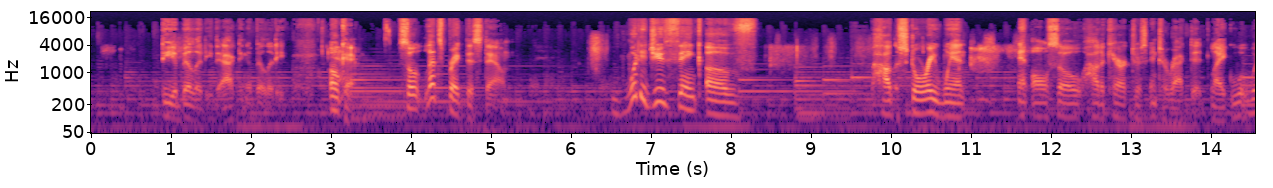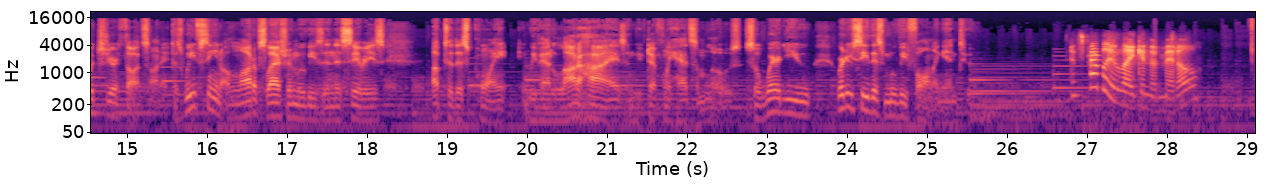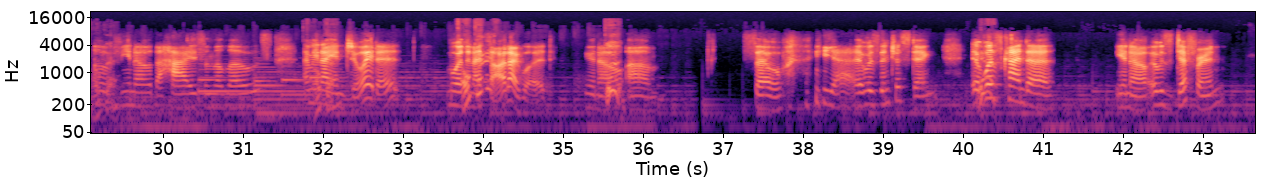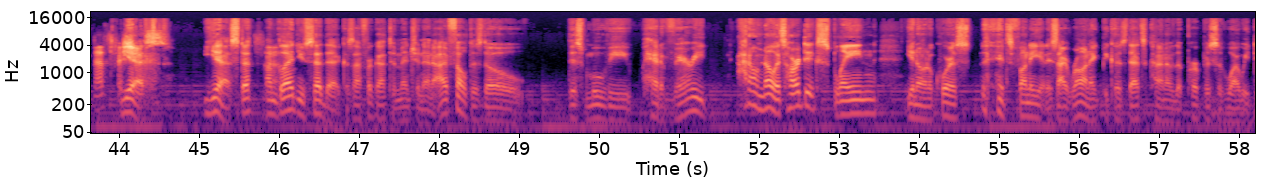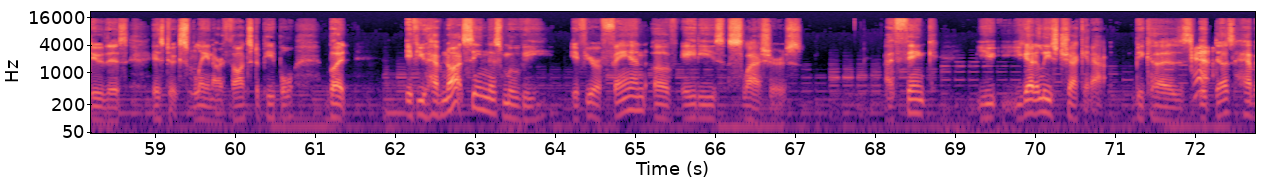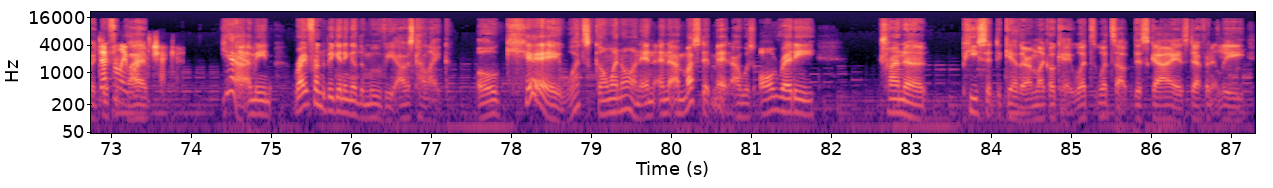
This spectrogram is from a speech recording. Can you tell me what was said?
the ability, the acting ability. Okay, so let's break this down. What did you think of how the story went, and also how the characters interacted? Like, wh- what's your thoughts on it? Because we've seen a lot of slasher movies in this series up to this point. We've had a lot of highs, and we've definitely had some lows. So, where do you where do you see this movie falling into? It's probably like in the middle Okay. of you know the highs and the lows. I mean, I enjoyed it more than I thought I would. You know. Um. So yeah, it was interesting. It Yeah. was kind of, you know, it was different. That's for yes sure. yes that's i'm glad you said that because i forgot to mention that. I felt as though this movie had a very i don't know it's hard to explain you know and of course it's funny and it's ironic because that's kind of the purpose of why we do this is to mm-hmm. explain our thoughts to people. But if you have not seen this movie if you're a fan of 80s slashers i think you you got to at least check it out because Yeah. it does have a Definitely different vibe. worth checking. Yeah, Yeah. I mean, right from the beginning of the movie, I was kind of like, okay, what's going on? And and I must admit, I was already trying to piece it together. I'm like, okay, what's what's up? This guy is definitely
